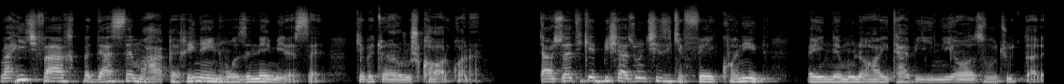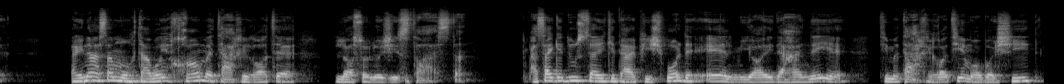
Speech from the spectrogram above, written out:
و هیچ وقت به دست محققین این حوزه نمی‌رسه که بتونن روش کار کنن. در صورتی که بیش از اون چیزی که فکر کنید به این نمونه های طبیعی نیاز وجود داره و این اصلا محتوای خام تحقیقات لاسولوژیست ها هستن. پس اگه دوست دارید که در پیشبرد علم یاری دهنده تیم تحقیقاتی ما باشید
